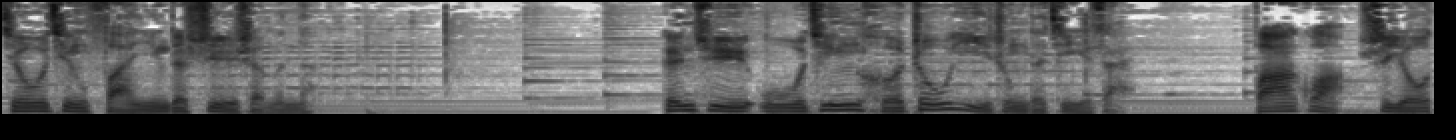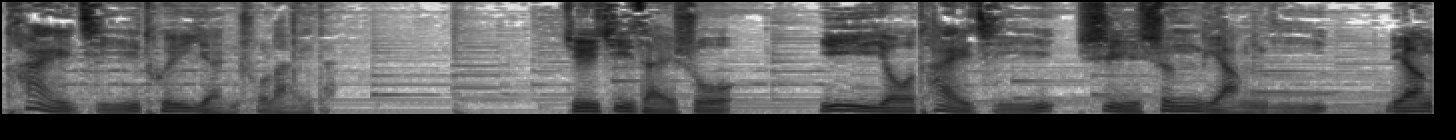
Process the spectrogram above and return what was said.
究竟反映的是什么呢？根据《五经》和《周易》中的记载，八卦是由太极推演出来的。据记载说，易有太极，是生两仪，两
